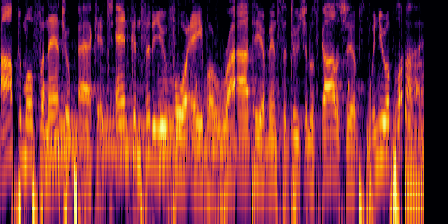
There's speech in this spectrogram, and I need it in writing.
optimal financial package and consider you for a variety of institutional scholarships when you apply.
